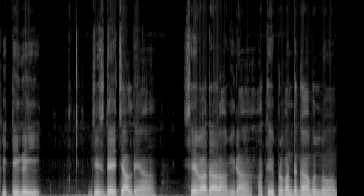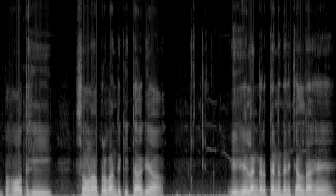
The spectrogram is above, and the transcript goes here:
ਕੀਤੀ ਗਈ, ਜਿਸ ਦੇ ਚੱਲਦਿਆਂ ਸੇਵਾਦਾਰਾਂ, ਵੀਰਾਂ ਅਤੇ ਪ੍ਰਬੰਧਕਾਂ ਵੱਲੋਂ ਬਹੁਤ ਹੀ ਸੋਹਣਾ ਪ੍ਰਬੰਧ ਕੀਤਾ ਗਿਆ। ਇਹ ਲੰਗਰ ਤਿੰਨ ਦਿਨ ਚੱਲਦਾ ਹੈ,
